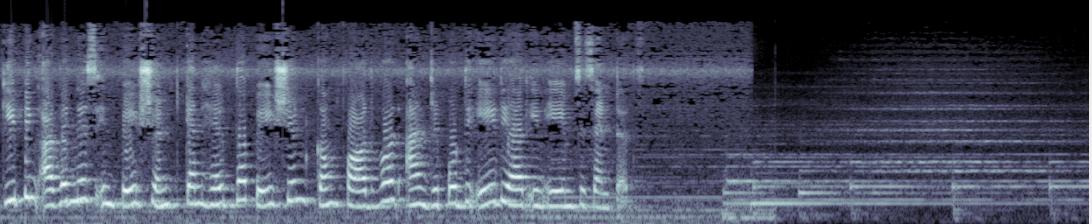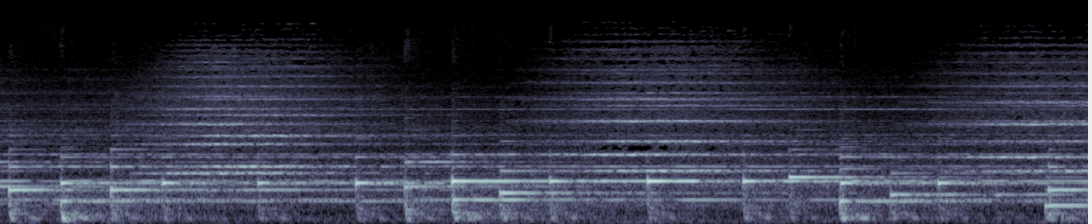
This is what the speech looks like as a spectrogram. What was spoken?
keeping awareness in patient can help the patient come forward and report the ADR in AMC centers. Música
